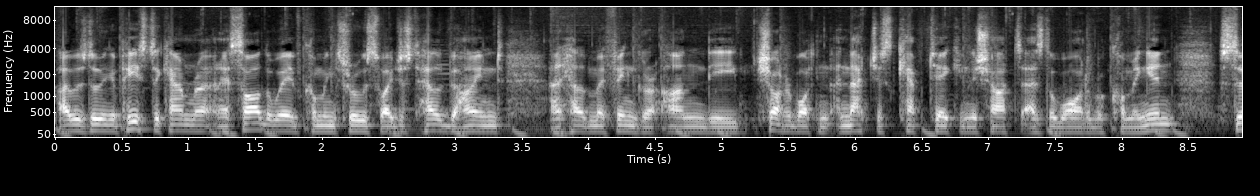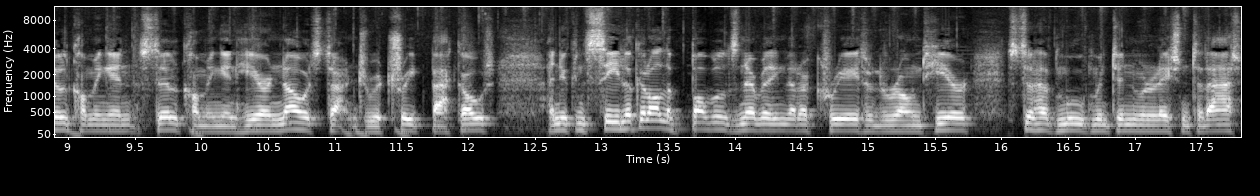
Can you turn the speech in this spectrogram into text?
I was doing a piece to camera and I saw the wave coming through, so I just held behind and held my finger on the shutter button and that just kept taking the shots as the water were coming in. Still coming in still coming in here. Now it's starting to retreat back out. And you can see look at all the bubbles and everything that are created around here. Still have movement in relation to that.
